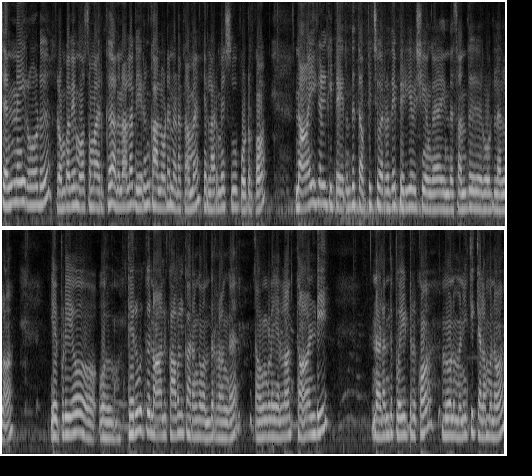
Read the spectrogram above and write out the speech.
சென்னை ரோடு ரொம்பவே மோசமாக இருக்குது அதனால் வெறும் காலோட நடக்காமல் எல்லாருமே ஷூ போட்டிருக்கோம். நாய்கள்கிட்ட இருந்து தப்பிச்சு வர்றதே பெரிய விஷயங்க இந்த சந்து ரோட்லலாம் எப்படியோ தெருவுக்கு நாலு காவல்காரங்க வந்துடுறாங்க. அவங்கள எல்லாம் தாண்டி நடந்து போயிட்டுருக்கோம் மூணு மணிக்கு கிளம்பணும்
